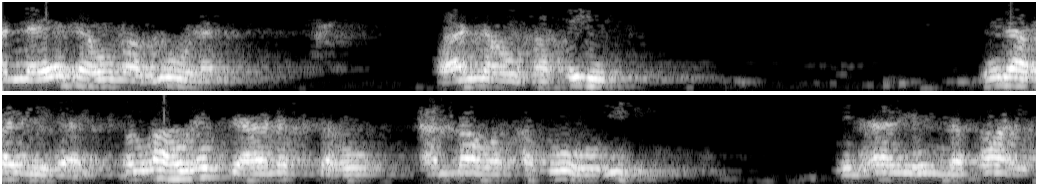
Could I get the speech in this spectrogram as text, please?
أن يده مغلولة وأنه فقير. إلى غير ذلك. فالله نزه نفسه عما وصفوه به من هذه النقائص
